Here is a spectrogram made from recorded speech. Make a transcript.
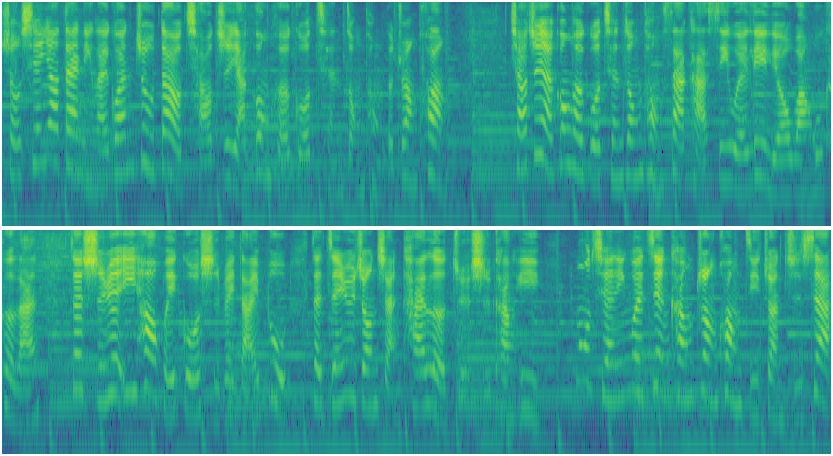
首先要带您来关注到乔治亚共和国前总统的状况。乔治亚共和国前总统萨卡西维利流亡乌克兰，在十月一号回国时被逮捕，在监狱中展开了绝食抗议。目前因为健康状况急转直下，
